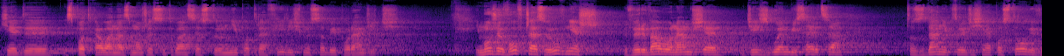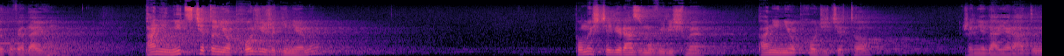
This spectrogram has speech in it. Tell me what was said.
kiedy spotkała nas może sytuacja, z którą nie potrafiliśmy sobie poradzić. I może wówczas również wyrwało nam się gdzieś z głębi serca to zdanie, które dzisiaj apostołowie wypowiadają. Panie, nic Cię to nie obchodzi, że giniemy? Pomyślcie, ile razy mówiliśmy, Panie, nie obchodzi Cię to, że nie daję rady,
